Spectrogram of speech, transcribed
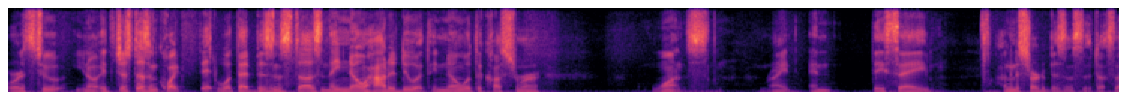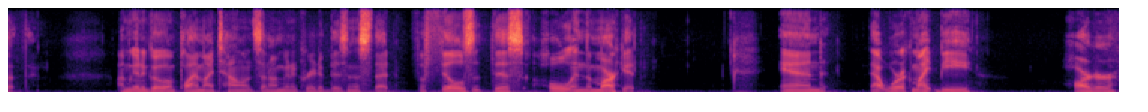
or it's too, you know, it just doesn't quite fit what that business does and they know how to do it. They know what the customer wants, right? And they say, I'm going to start a business that does that thing. I'm going to go apply my talents and I'm going to create a business that fulfills this hole in the market. And that work might be harder,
